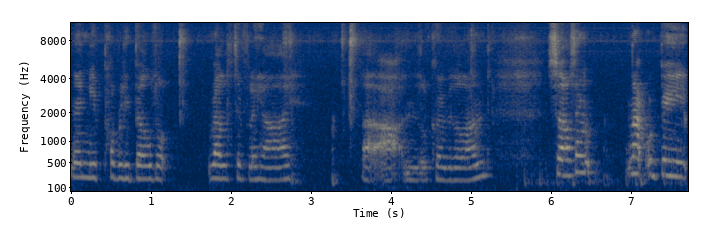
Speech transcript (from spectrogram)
And then you'd probably build up relatively high like that and look over the land. So I think that would be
